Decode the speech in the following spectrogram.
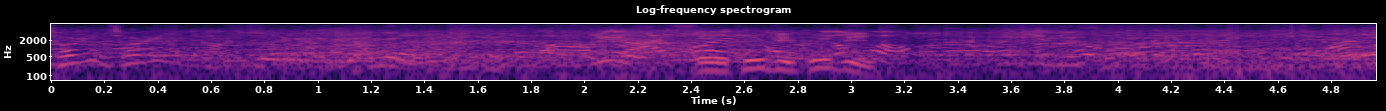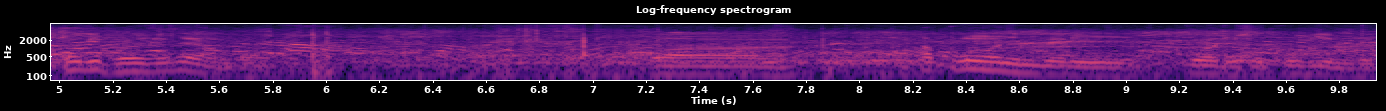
저기 저기. 어, 고기, 고기. 고기 보여주세요, 한번. 와, 학부모님들이 구워주신 고기입니다.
